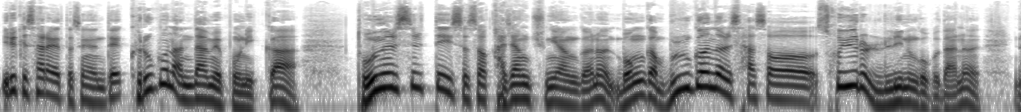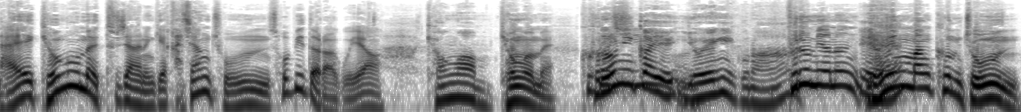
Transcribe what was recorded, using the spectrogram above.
이렇게 살아야겠다 생각했는데 그러고 난 다음에 보니까 돈을 쓸 때 있어서 가장 중요한 거는 뭔가 물건을 사서 소유를 늘리는 것보다는 나의 경험에 투자하는 게 가장 좋은 소비더라고요. 아, 경험. 경험에. 그러니까 여행이구나. 그러면은 예. 여행만큼 좋은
